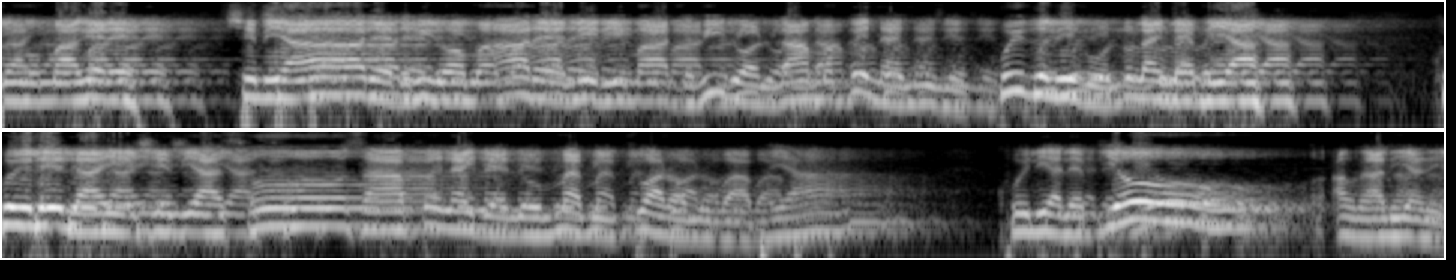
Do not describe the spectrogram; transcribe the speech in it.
ကြီးကိုမာခဲ့တယ်ရှင်ဗျာတဲ့တပည့်တော်မအားတဲ့နေ့ဒီမှာတပည့်တော်လာမပင့်နိုင်ဘူးစီခွေးကလေးကိုလွတ်လိုက်မယ်ဗျာ ခွေးလေးလာရင်ရှင်ဗျာဆွန်းစားပင့်လိုက်တယ်လို့မှတ်ပြီးကြွတော်မူပါဗျာခွေးလေးကလည်းပြုံးအောင်သားလေးကနေ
